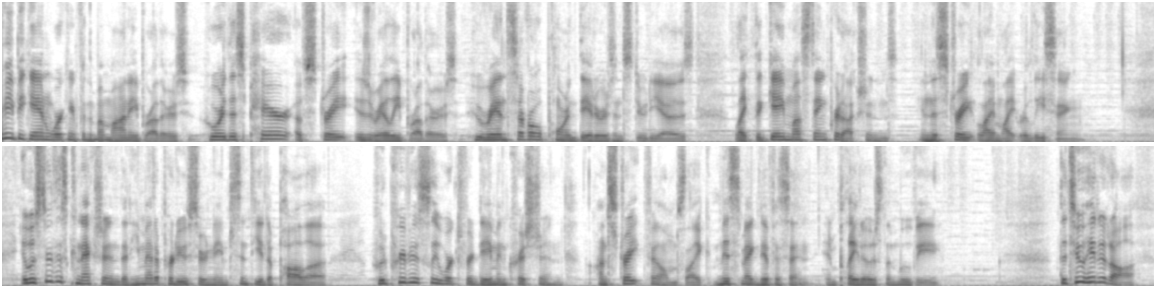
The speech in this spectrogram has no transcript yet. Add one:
he began working for the Mamani brothers, who were this pair of straight Israeli brothers who ran several porn theaters and studios, like the Gay Mustang Productions and the Straight Limelight Releasing. It was through this connection that he met a producer named Cynthia DePaula, who had previously worked for Damon Christian on straight films like Miss Magnificent and Plato's The Movie. The two hit it off,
